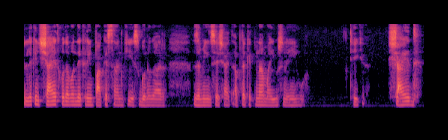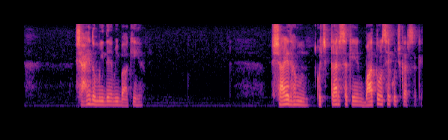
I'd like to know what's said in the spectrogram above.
लेकिन शायद खुदा बंद करीम पाकिस्तान की इस गुनगार ज़मीन से शायद अब तक इतना मायूस नहीं हुआ। ठीक है? शायद शायद उम्मीदें अभी बाकी हैं। शायद हम कुछ कर सकें बातों से कुछ कर सकें।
